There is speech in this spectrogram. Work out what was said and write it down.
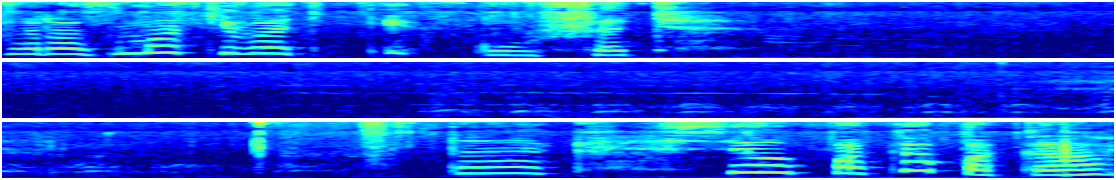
размакивать и кушать. Так, все, пока-пока.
